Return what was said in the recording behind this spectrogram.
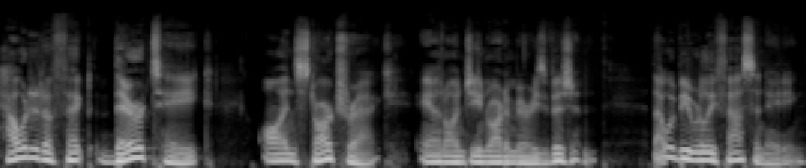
How would it affect their take on Star Trek and on Gene Roddenberry's vision? That would be really fascinating.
